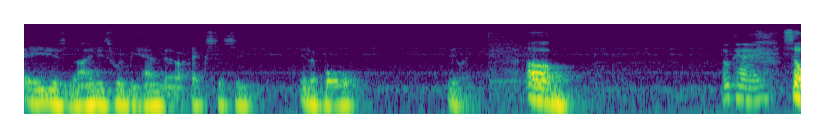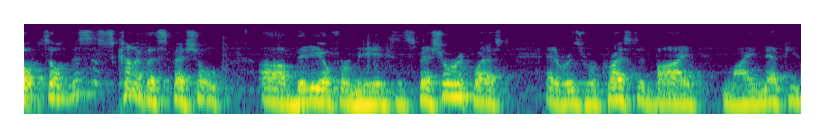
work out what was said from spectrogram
80s, 90s, we'd be handing out ecstasy in a bowl. Anyway. Um, Okay. So, so this is kind of a special uh, video for me. It's a special request, and it was requested by my nephew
